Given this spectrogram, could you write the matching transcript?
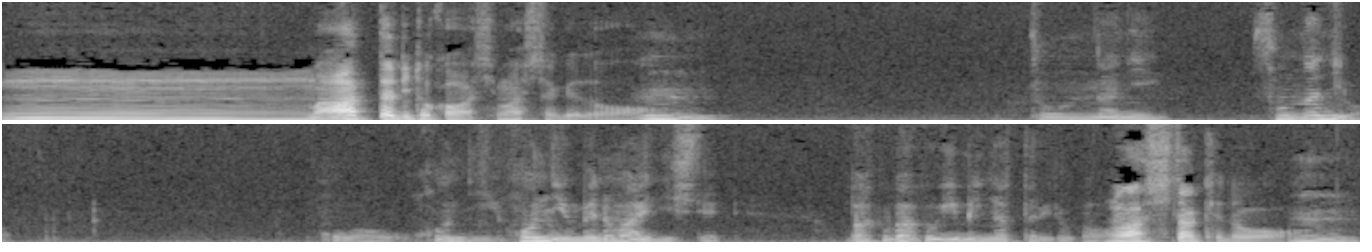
ーんまああったりとかはしましたけど、うん。そんなにそんなには。こう本人本人を目の前にしてバクバク気味になったりとかは。はしたけど。うん。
